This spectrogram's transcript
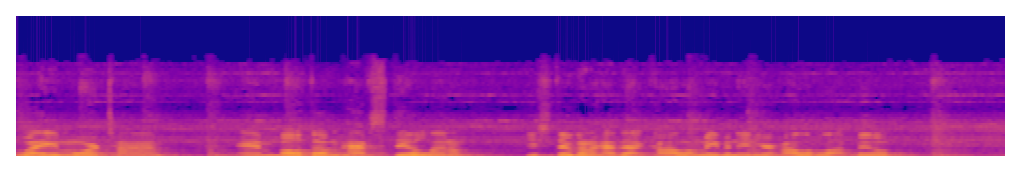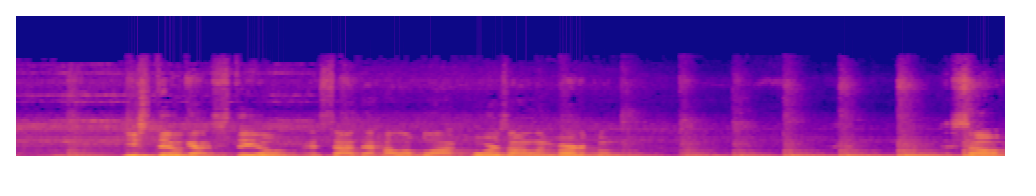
way more time, and both of them have steel in them. You're still gonna have that column even in your hollow block build you still got steel inside that hollow block, horizontal and vertical. So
